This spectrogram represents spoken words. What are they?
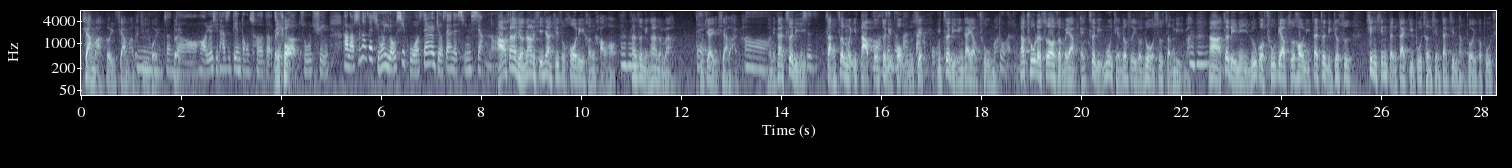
加码可以加码的机会。嗯、真的哦，哈，尤其它是电动车的这个族群。好，老师，那再请问游戏股三二九三的星象呢？好，三二九三的星象其实获利很好哦，嗯、但是你看什么呀？股价也下来嘛？哦，你看这里涨这么一大波，这里破五日线，你这里应该要出嘛？对。那出了之后怎么样？哎，这里目前都是一个弱势整理嘛。啊，这里你如果出掉之后，你在这里就是静心等待底部成型，再进场做一个布局。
